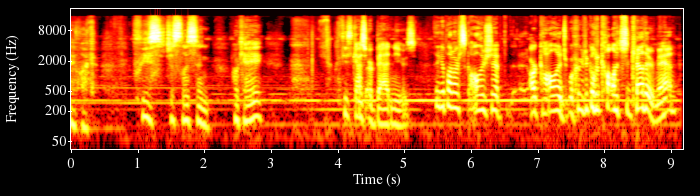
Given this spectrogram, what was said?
Hey, look, please just listen, okay? These guys are bad news. Think about our scholarship, our college. We're gonna go to college together, man.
